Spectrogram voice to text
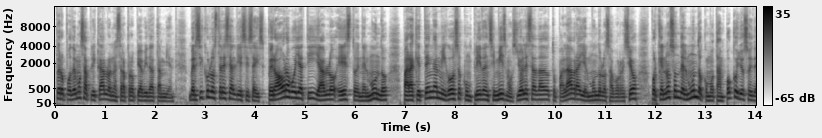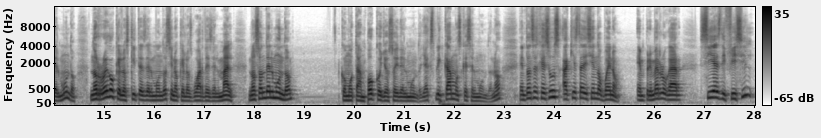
pero podemos aplicarlo a nuestra propia vida también. Versículos 13 al 16. Pero ahora voy a ti y hablo esto en el mundo, para que tengan mi gozo cumplido en sí mismos. Yo les he dado tu palabra y el mundo los aborreció, porque no son del mundo, como tampoco yo soy del mundo. No ruego que los quites del mundo, sino que los guardes del mal. No son del mundo, como tampoco yo soy del mundo. Ya explicamos qué es el mundo, ¿no? Entonces Jesús aquí está diciendo, bueno, en primer lugar, sí es difícil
